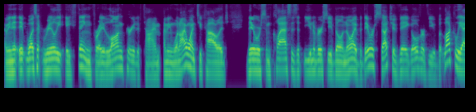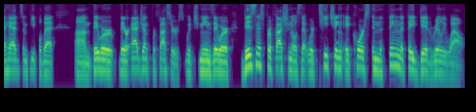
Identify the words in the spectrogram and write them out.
I mean, it, wasn't really a thing for a long period of time. I mean, when I went to college, there were some classes at the University of Illinois, but they were such a vague overview. But luckily, I had some people that um, they were they were adjunct professors, which means they were business professionals that were teaching a course in the thing that they did really well.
